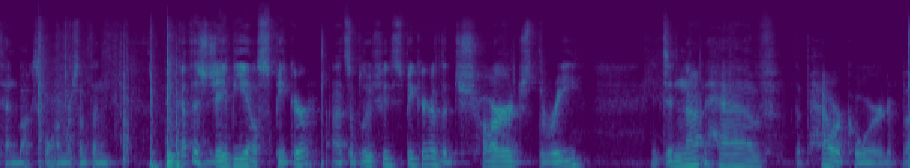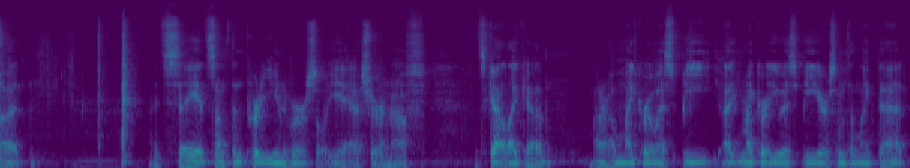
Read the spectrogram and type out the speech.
10 bucks for them or something. Got this JBL speaker. Uh, it's a Bluetooth speaker, the Charge 3. It did not have the power cord, but I'd say it's something pretty universal. Yeah, sure enough. It's got like a, I don't know, micro USB, like micro USB or something like that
